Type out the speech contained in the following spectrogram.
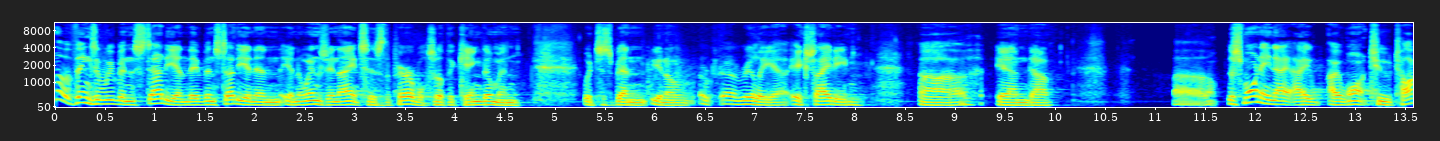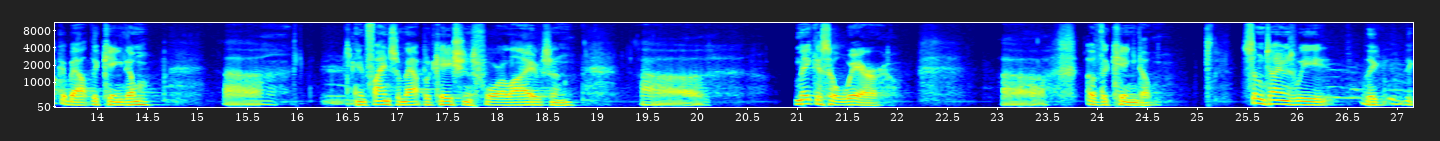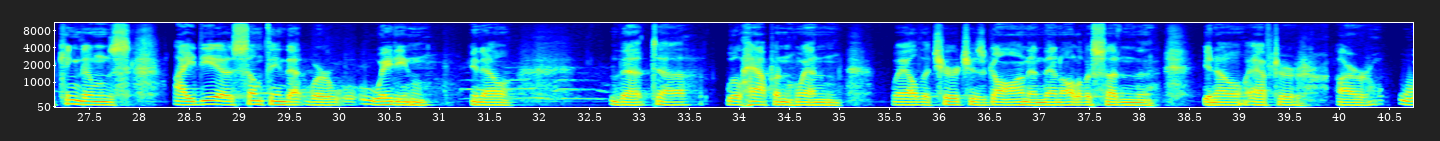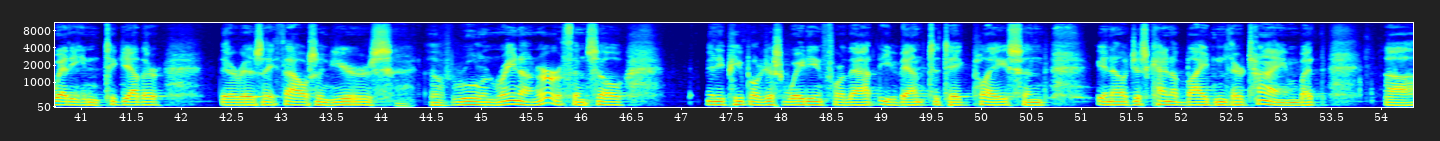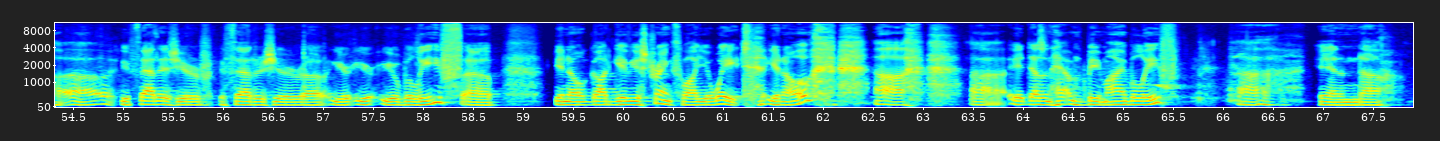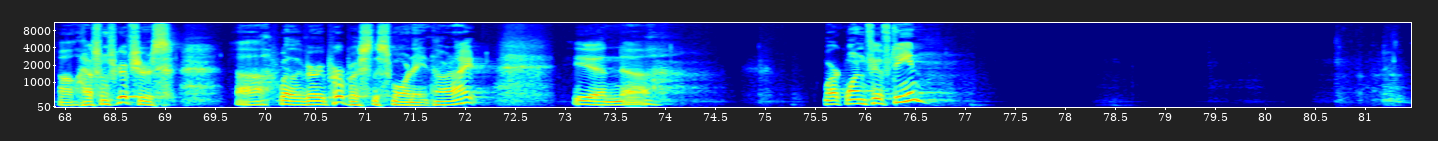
One of the things that we've been studying, they've been studying in, in Wednesday nights, is the parables of the kingdom, and which has been, you know, really uh, exciting. Uh, and uh, uh, this morning, I, I, I, want to talk about the kingdom uh, and find some applications for our lives and uh, make us aware of the kingdom. Sometimes we the, the kingdom's idea is something that we're waiting, you know, that uh, will happen when, well, the church is gone, and then all of a sudden, you know, after our wedding together, there is a thousand years of rule and reign on earth. And so many people are just waiting for that event to take place and, you know, just kind of biding their time. But uh, uh, if that is your if that is your uh, your, your, your belief, you know, God give you strength while you wait. You know, it doesn't happen to be my belief, and I'll have some scriptures uh, for that very purpose this morning. All right, in Mark one fifteen.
